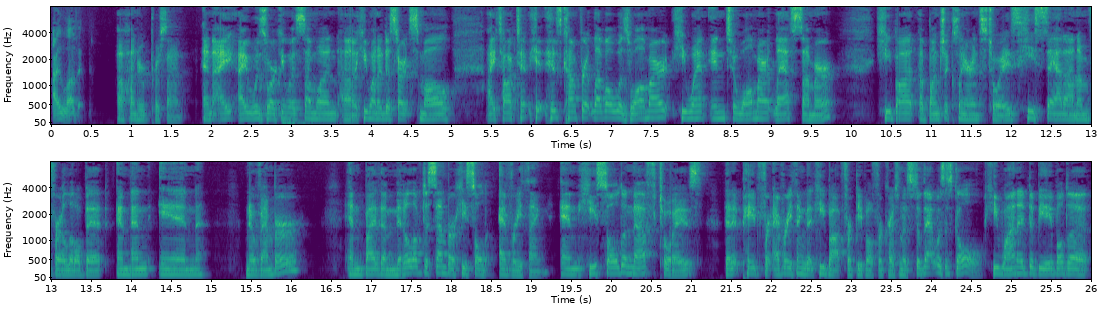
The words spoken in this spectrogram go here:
I love it. A hundred percent and I, I was working with someone. Uh, he wanted to start small. I talked to his comfort level was Walmart. He went into Walmart last summer. He bought a bunch of clearance toys. He sat on them for a little bit, and then in November and by the middle of December, he sold everything. And he sold enough toys that it paid for everything that he bought for people for Christmas. So that was his goal. He wanted to be able to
